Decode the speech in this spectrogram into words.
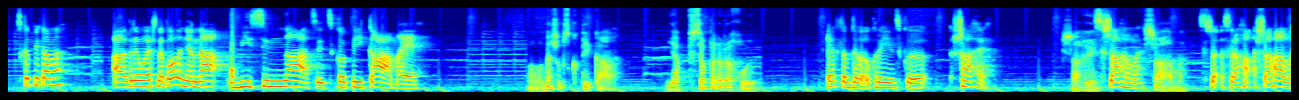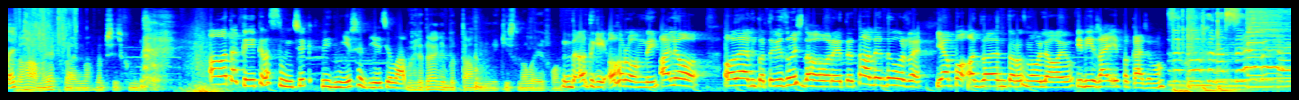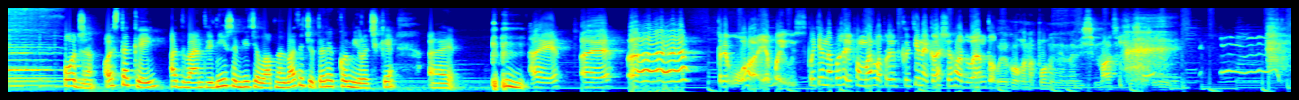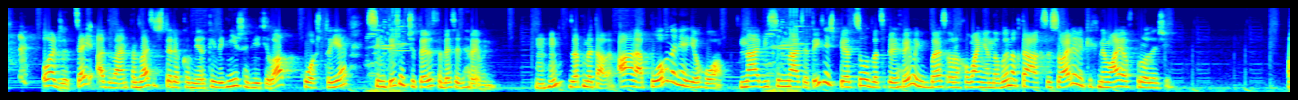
з копійками, а отримуєш наповнення на 18 з копійками. Головне, щоб з копійками. Я все перерахую. Як це буде українською? Шаги Шаги. з шагами. Шагами. З ша- шага- шагами. Шагами, як правильно? Напишіть в коментарях. О, такий красунчик від Ніша Beauty Lab. Виглядає, ніби там якийсь новий айфон. Да, такий огромний. Алло, Оленко, тобі зручно говорити? Та не дуже. Я по адвенту розмовляю. Під'їжджай і покажемо. закохана в себе. Отже, ось такий адвент від Ніша Beauty Lab на 24 комірочки. Е, Тривога, я боюсь. Потім напишуть, померла при відкритті найкращого адвенту. У якого наповнення на 18 тисяч гривень. Отже, цей адвент на 24 комірки від Ніша Beauty Lab коштує 7410 гривень. Угу, запам'ятали. А наповнення його на 18 тисяч 525 гривень без урахування новинок та аксесуарів, яких немає в продажі.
